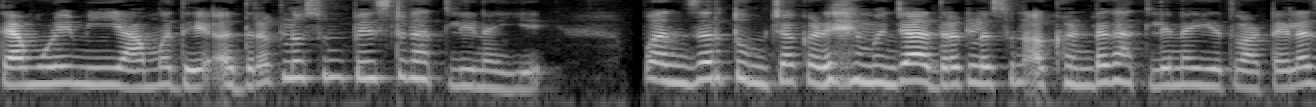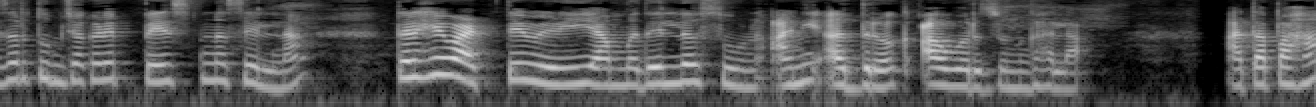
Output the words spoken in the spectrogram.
त्यामुळे मी यामध्ये अद्रक लसूण पेस्ट घातली नाही आहे पण जर तुमच्याकडे म्हणजे अद्रक लसूण अखंड घातले नाही आहेत वाटायला जर तुमच्याकडे पेस्ट नसेल ना तर हे वाटते वेळी यामध्ये लसूण आणि अद्रक आवर्जून घाला. आता पहा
